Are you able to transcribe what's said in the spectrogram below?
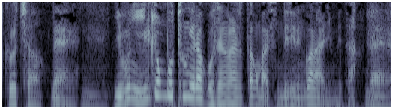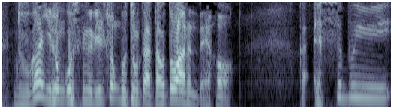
그렇죠. 네. 음, 이분이 일종 보통이라 고생을 하셨다고 말씀드리는 건 아닙니다. 네. 누가 이런 고생을 일종 보통 땄다고 또 하는데요. 그러니까 SV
